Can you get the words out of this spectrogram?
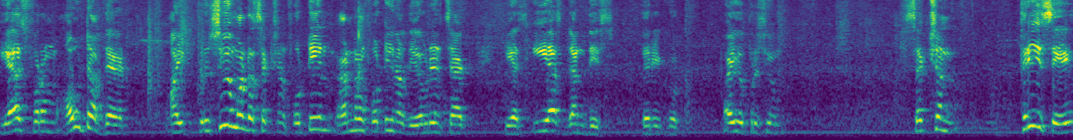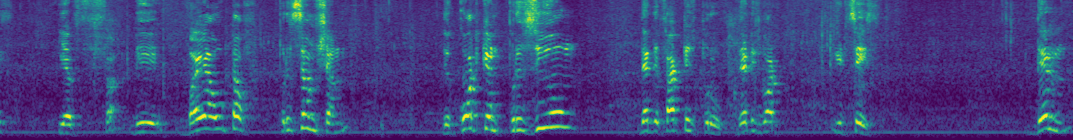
Yes, from out of that, I presume under section 14, 114 of the Evidence Act, yes, he has done this. Very good. Why you presume? Section 3 says, if the buyout of presumption, the court can presume that the fact is proved. That is what it says. Then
